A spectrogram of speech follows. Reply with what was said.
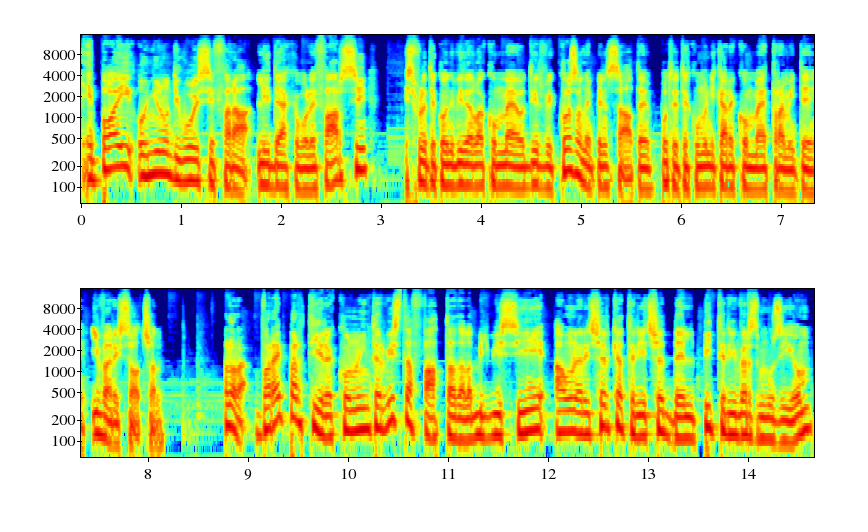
E poi ognuno di voi si farà l'idea che vuole farsi e se volete condividerla con me o dirvi cosa ne pensate, potete comunicare con me tramite i vari social. Allora, vorrei partire con un'intervista fatta dalla BBC a una ricercatrice del Pitt Rivers Museum,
